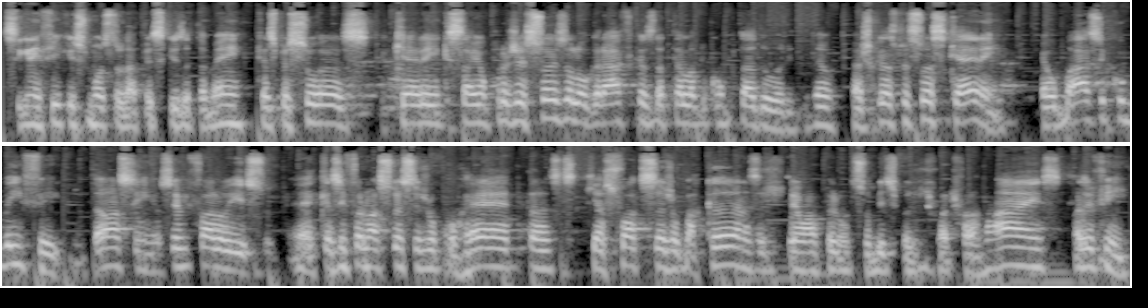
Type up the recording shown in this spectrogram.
significa, isso mostrou na pesquisa também, que as pessoas querem que saiam projeções holográficas da tela do computador, entendeu? Acho que as pessoas querem é o básico bem feito. Então, assim, eu sempre falo isso, é, que as informações sejam corretas, que as fotos sejam bacanas, a gente tem uma pergunta sobre isso que a gente pode falar mais, mas enfim,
